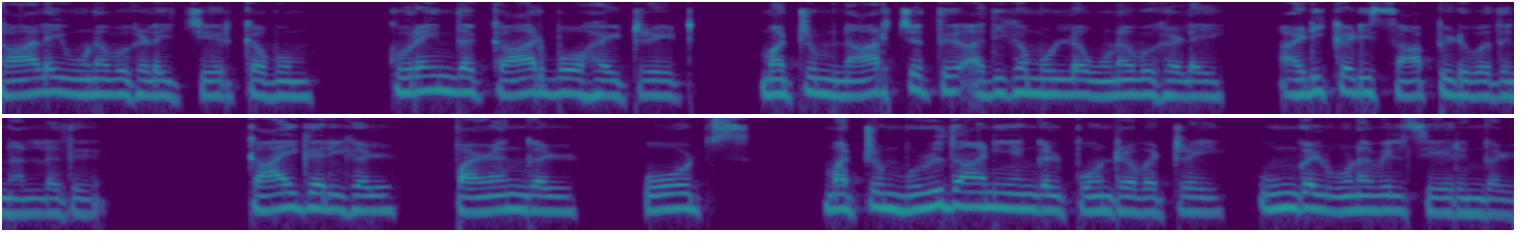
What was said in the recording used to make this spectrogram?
காலை உணவுகளைச் சேர்க்கவும் குறைந்த கார்போஹைட்ரேட் மற்றும் நார்ச்சத்து அதிகமுள்ள உணவுகளை அடிக்கடி சாப்பிடுவது நல்லது. காய்கறிகள் பழங்கள் ஓட்ஸ் மற்றும் முழுதானியங்கள் போன்றவற்றை உங்கள் உணவில் சேருங்கள்.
